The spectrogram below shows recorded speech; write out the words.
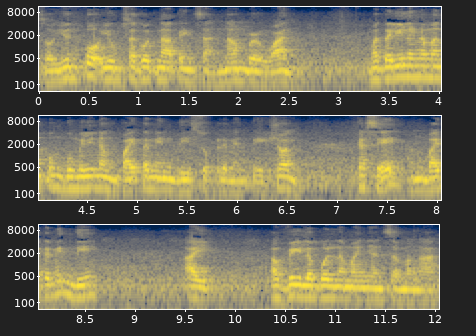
So, yun po yung sagot natin sa number one. Madali lang naman pong bumili ng vitamin D supplementation. Kasi, ang vitamin D ay available naman yan sa mga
